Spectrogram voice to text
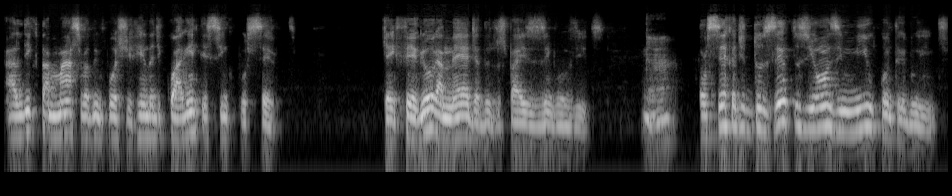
a alíquota máxima do imposto de renda de 45%, que é inferior à média dos países desenvolvidos? Uhum. São cerca de 211 mil contribuintes,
